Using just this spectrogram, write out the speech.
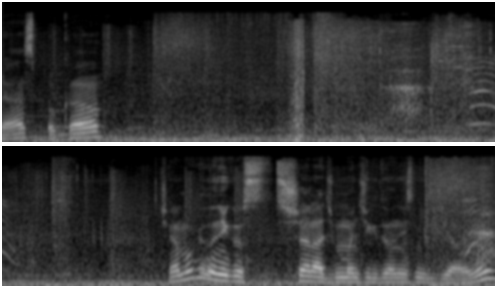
Dobra, spoko. Czy ja mogę do niego strzelać w momencie, gdy on jest niewidzialny?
